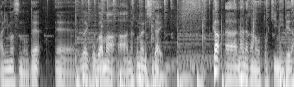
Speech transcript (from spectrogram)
ありますので、えー、在庫がまあなくなり次第か何らかの時に出だ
